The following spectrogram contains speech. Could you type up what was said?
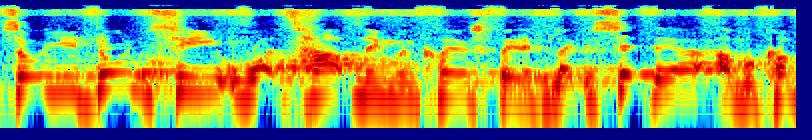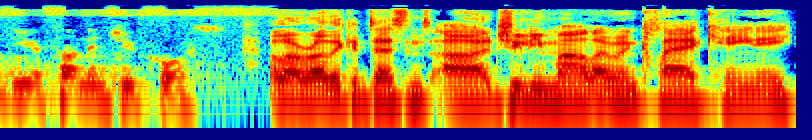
so you don't see what's happening when Claire's playing. If you'd like to sit there and we'll come to your turn in due course. Well, our other contestants are Julie Marlowe and Claire Keeney.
